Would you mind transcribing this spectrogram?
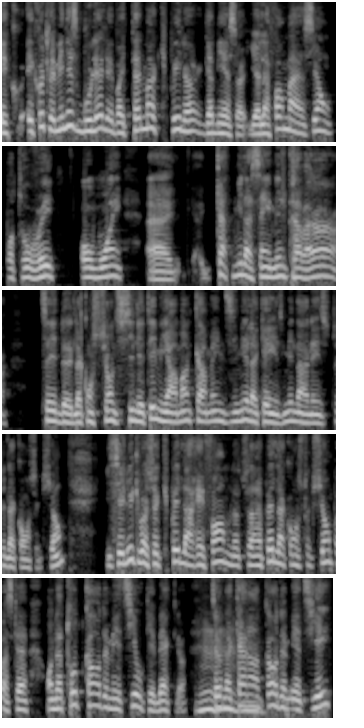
Écou- Écoute, le ministre Boulet là, il va être tellement occupé, là, regarde bien ça. Il y a la formation pour trouver au moins euh, 4 000 à 5 000 travailleurs de, de la construction d'ici l'été, mais il en manque quand même 10 000 à 15 000 dans l'Institut de la construction. Et c'est lui qui va s'occuper de la réforme. Là. Tu te rappelles de la construction? Parce que on a trop de corps de métier au Québec. Là. On a 40 corps de métier.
